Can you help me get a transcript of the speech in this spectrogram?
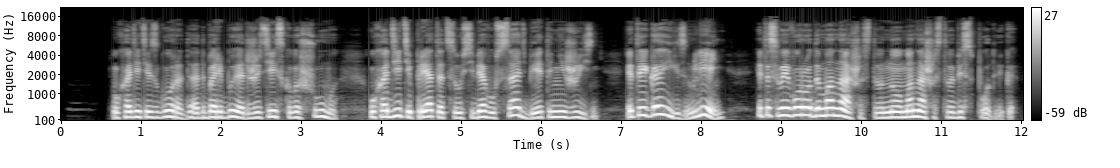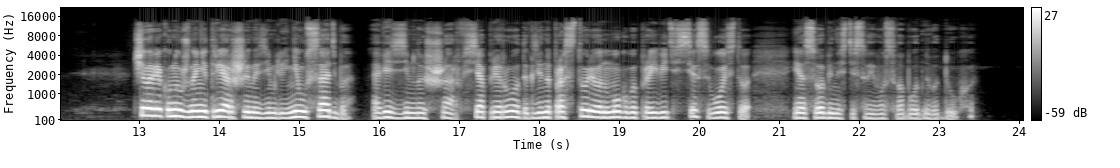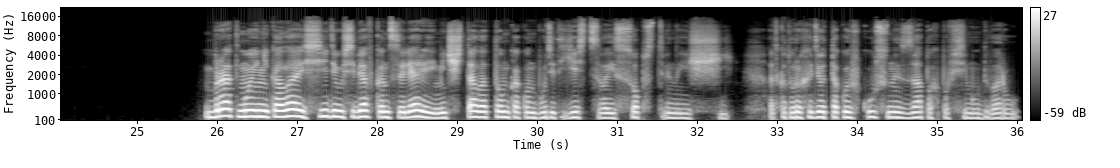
Уходить из города, от борьбы, от житейского шума, уходить и прятаться у себя в усадьбе — это не жизнь. Это эгоизм, лень. Это своего рода монашество, но монашество без подвига. Человеку нужно не три аршина земли, не усадьба, а весь земной шар, вся природа, где на просторе он мог бы проявить все свойства и особенности своего свободного духа. Брат мой Николай, сидя у себя в канцелярии, мечтал о том, как он будет есть свои собственные щи, от которых идет такой вкусный запах по всему двору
